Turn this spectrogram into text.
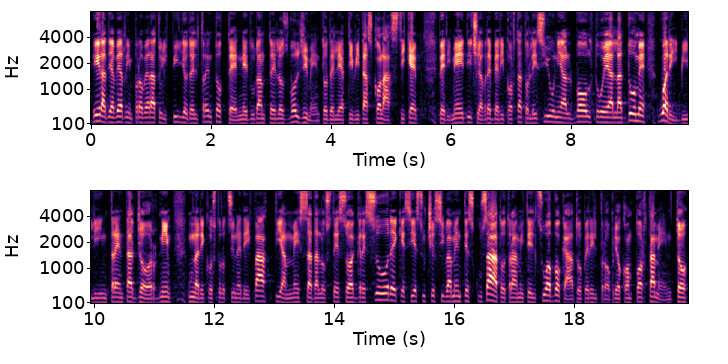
era di aver rimproverato il figlio del 38enne durante lo svolgimento delle attività scolastiche. Per i medici avrebbe riportato lesioni al volto e all'addome guaribili in 30 giorni. Una ricostruzione dei fatti ammessa dallo stesso aggressore che si è successivamente scusato tramite il suo avvocato per il proprio comportamento.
